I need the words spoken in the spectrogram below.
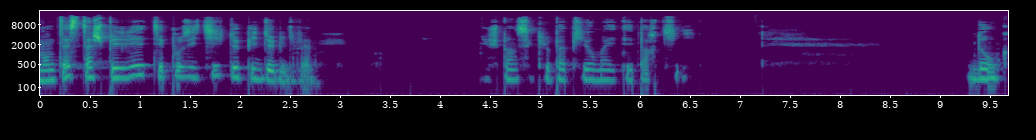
mon test HPV était positif depuis 2020. Je pensais que le papillome était parti. Donc,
